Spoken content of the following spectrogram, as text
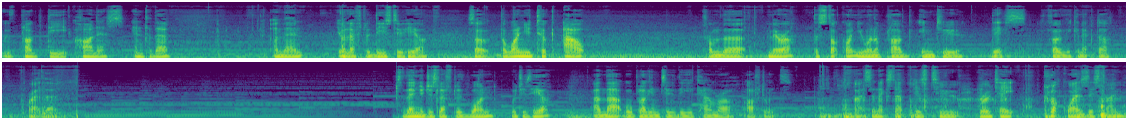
we've plugged the harness into there. And then you're left with these two here. So the one you took out from the mirror, the stock one, you want to plug into this foamy connector right there. So then you're just left with one, which is here and that will plug into the camera afterwards. All right, so next step is to rotate clockwise this time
